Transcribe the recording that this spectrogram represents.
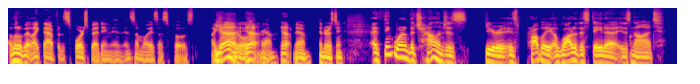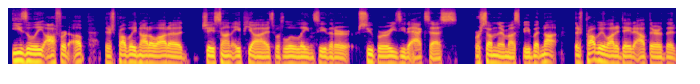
a little bit like that for the sports betting in, in some ways i suppose. Like yeah, real, yeah yeah yeah. yeah interesting. I think one of the challenges here is probably a lot of this data is not easily offered up. There's probably not a lot of JSON APIs with low latency that are super easy to access. For some, there must be, but not. There's probably a lot of data out there that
